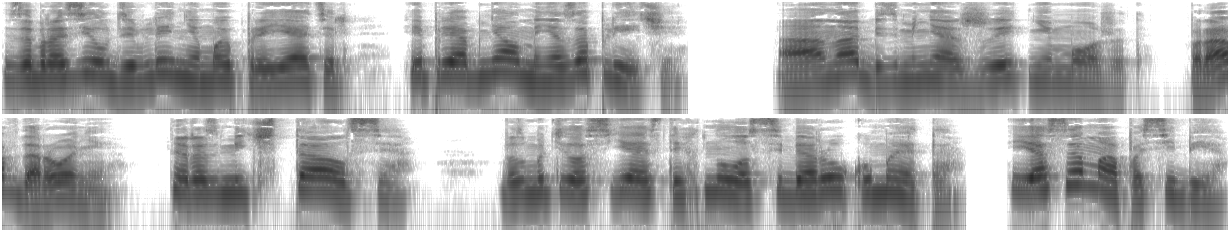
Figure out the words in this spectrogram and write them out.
Изобразил удивление мой приятель и приобнял меня за плечи. А она без меня жить не может. Правда, Рони? Размечтался. Возмутилась я и стряхнула с себя руку Мэта. Я сама по себе.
